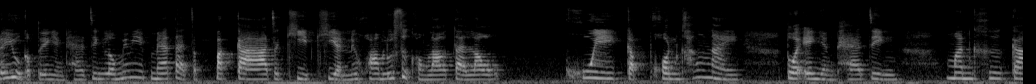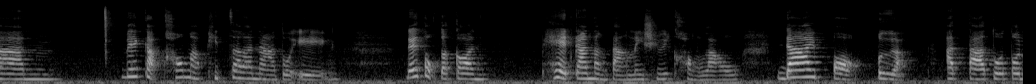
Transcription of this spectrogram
ได้อยู่กับตัวเองอย่างแท้จริง เราไม่มีแม้แต่จะปากกาจะขีดเขียนในความรู้สึกของเรา แต่เราคุยกับคนข้างในตัวเองอย่างแท้จริง มันคือการได้กลับเข้ามาพิจารณาตัวเอง ได้ตกตะกอนเหตุการณ์ต่างๆ ในชีวิตของเรา ได้ปอกเปลือก อัตราตัวตน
